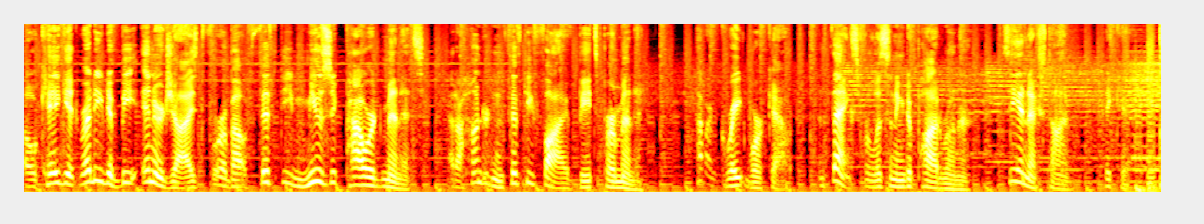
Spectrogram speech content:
Okay, get ready to be energized for about 50 music powered minutes at 155 beats per minute. Have a great workout, and thanks for listening to Podrunner. See you next time. Take care.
